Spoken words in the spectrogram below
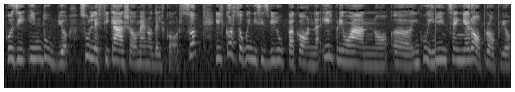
così in dubbio sull'efficacia o meno del corso. Il corso quindi si sviluppa con il primo anno eh, in cui insegno insegnerò proprio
